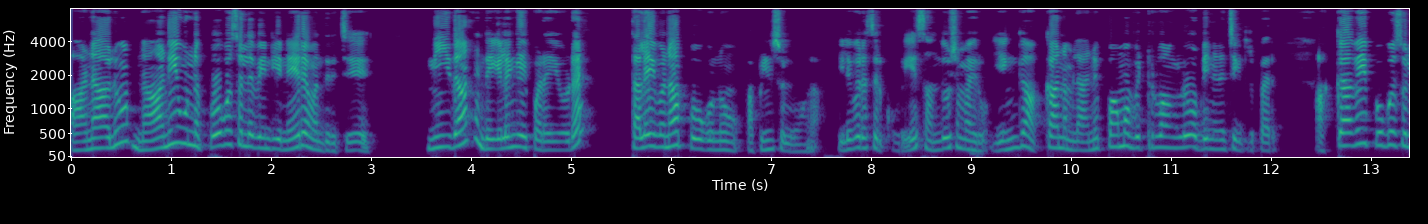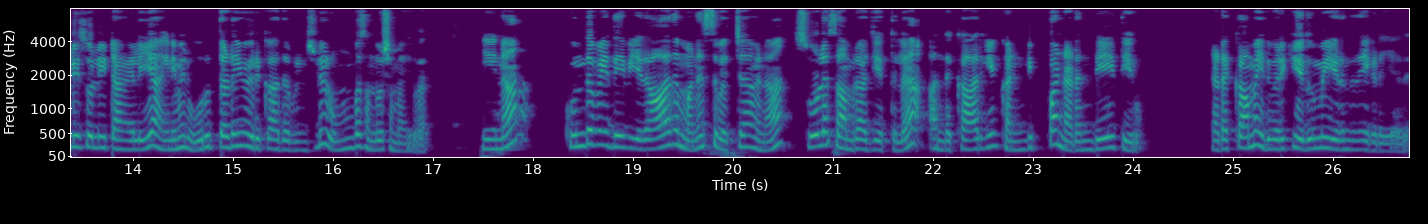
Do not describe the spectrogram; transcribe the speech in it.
ஆனாலும் நானே உன்னை போக சொல்ல வேண்டிய நேரம் வந்துருச்சு. நீ தான் இந்த இலங்கை படையோட தலைவனா போகணும் அப்படின்னு சொல்லுவாங்க. இளவரசருக்கு ஒரே சந்தோஷமாயிரும். எங்க அக்கா நம்மளை அனுப்பாம விட்டுருவாங்களோ? அப்படின்னு நினைச்சுக்கிட்டு இருப்பாரு. அக்காவே போக சொல்லி சொல்லிட்டாங்க இல்லையா? இனிமேல் ஒரு தடையும் இருக்காது அப்படின்னு சொல்லி ரொம்ப சந்தோஷமாயிருவார். ஏன்னா குந்தவை தேவி ஏதாவது மனசு வச்சாங்கன்னா சோழ சாம்ராஜ்யத்துல அந்த காரியம் கண்டிப்பா நடந்தே தீரும். நடக்காம இது வரைக்கும் எதுவுமே இருந்ததே கிடையாது.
